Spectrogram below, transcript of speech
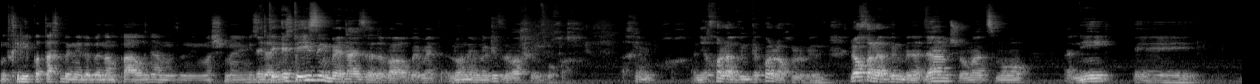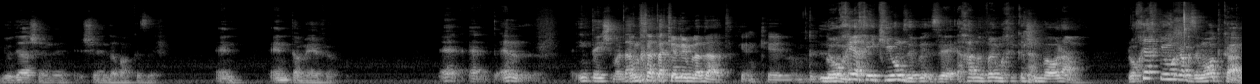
מתחיל להיפתח ביני לבינם פער גם, אז אני ממש מזדהה עם זה. אתאיזם בעיניי זה הדבר, באמת, לא נעים להגיד, זה הדבר הכי מגוחך. הכי מגוחך. אני יכול להבין את הכל, לא יכול להבין. לא יכול להבין בן אדם שאומר לעצמו, אני אה, יודע שאין, שאין דבר כזה. אין, אין את המעבר. אין, אין, אם אתה איש מדע... אין לך את הכלים לדעת, כן, כאילו. להוכיח אי קיום זה, זה אחד הדברים הכי קשים כן. בעולם. להוכיח קיום אגב זה מאוד קל.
